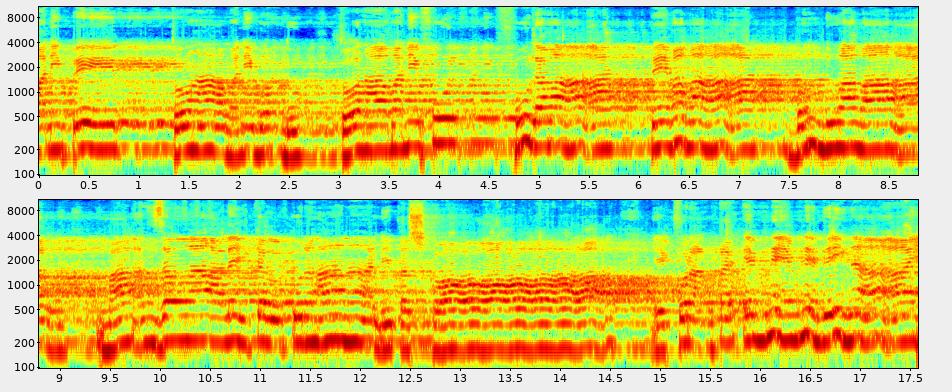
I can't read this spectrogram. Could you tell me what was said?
মানি প্রেম, তোহা মানি বন্ধু, তোহা মানি ফুল ফুল আমার, প্রেম আমার, বন্ধু আমার। মা আনজালনা আলাইকাল কুরআনা লিতাশকা। এই কোরআনটা এমনি এমনি দেই নাই।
